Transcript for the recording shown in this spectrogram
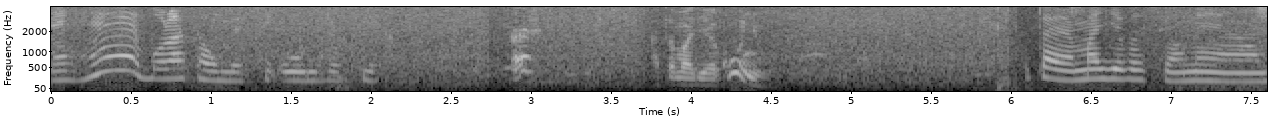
Ehe, bora hata umefika ulivyofika. Hata maji ya kunywa? Hata ya maji hapa sionea.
